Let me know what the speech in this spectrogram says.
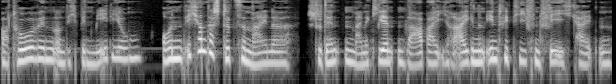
Autorin und ich bin Medium und ich unterstütze meine Studenten, meine Klienten dabei, ihre eigenen intuitiven Fähigkeiten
